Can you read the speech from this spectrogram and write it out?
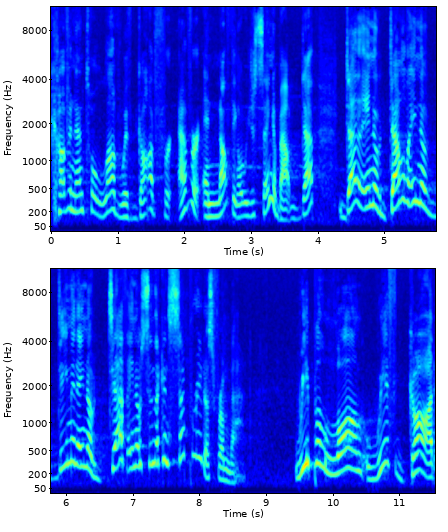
covenantal love with God forever and nothing. What we just sang about death, death ain't no devil, ain't no demon, ain't no death, ain't no sin that can separate us from that. We belong with God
